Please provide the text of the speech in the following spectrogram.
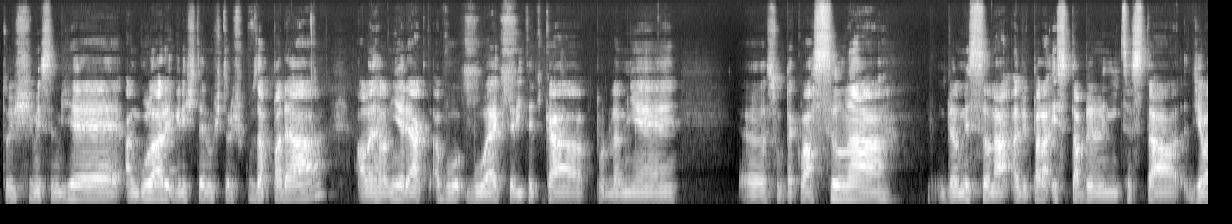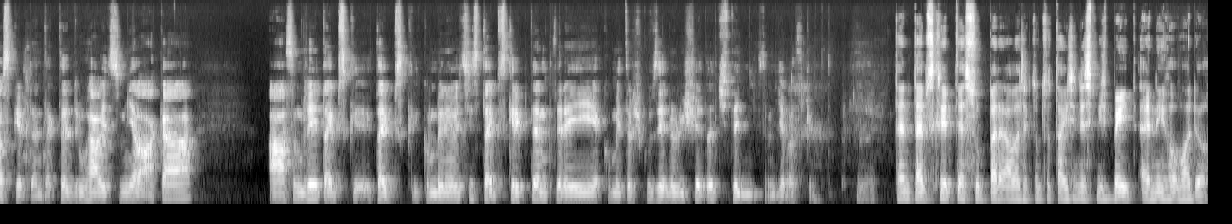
Tož myslím, že Angular, i když ten už trošku zapadá, ale hlavně React a Vue, který teďka podle mě eh, jsou taková silná, velmi silná a vypadá i stabilní cesta JavaScriptem. Tak to je druhá věc, co mě láká a samozřejmě TypeScript, TypeScript kombinuje si s TypeScriptem, který jako mi trošku zjednodušuje to čtení v tom JavaScript. Ten TypeScript je super, ale řeknu to tak, že nesmíš být any hovado.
